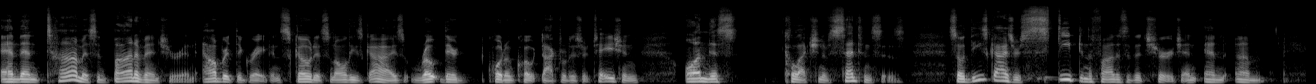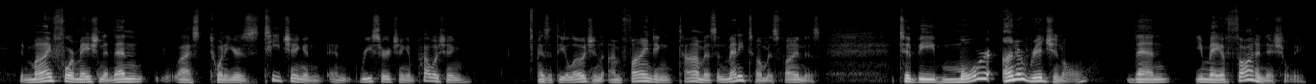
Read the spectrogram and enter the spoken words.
and then Thomas and Bonaventure and Albert the Great and Scotus and all these guys wrote their quote unquote doctoral dissertation on this collection of sentences. So these guys are steeped in the fathers of the church, and and um, in my formation, and then last twenty years teaching and, and researching and publishing as a theologian, I'm finding Thomas and many Thomists find this to be more unoriginal than you may have thought initially.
